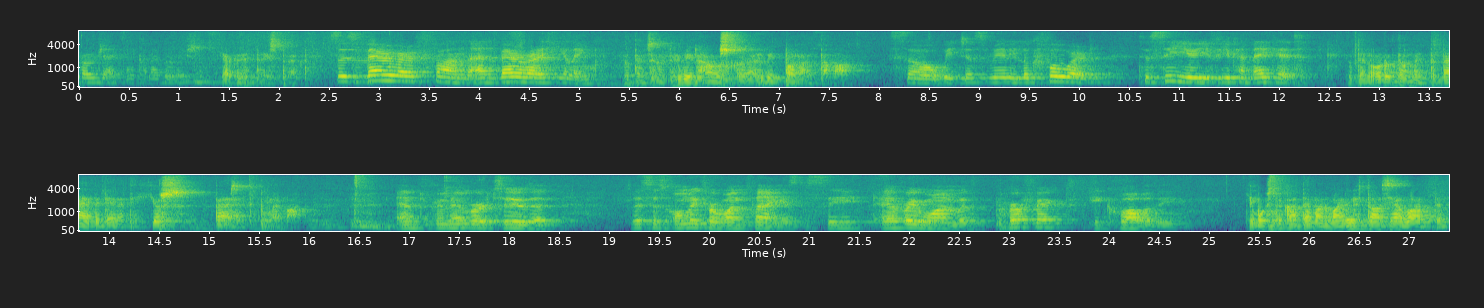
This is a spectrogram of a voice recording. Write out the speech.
projects and collaborations. ja yhteistyötä. So it's very, very fun and very, very healing. Joten se on hyvin hauskaa ja hyvin parantavaa. So we just really look forward to see you if you can make it. Joten odotamme, että näemme teidät, jos pääsette tulemaan. And remember too that this is only for one thing, is to see everyone with perfect equality. Ja muistakaa tämän vain yhtä asiaa varten,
